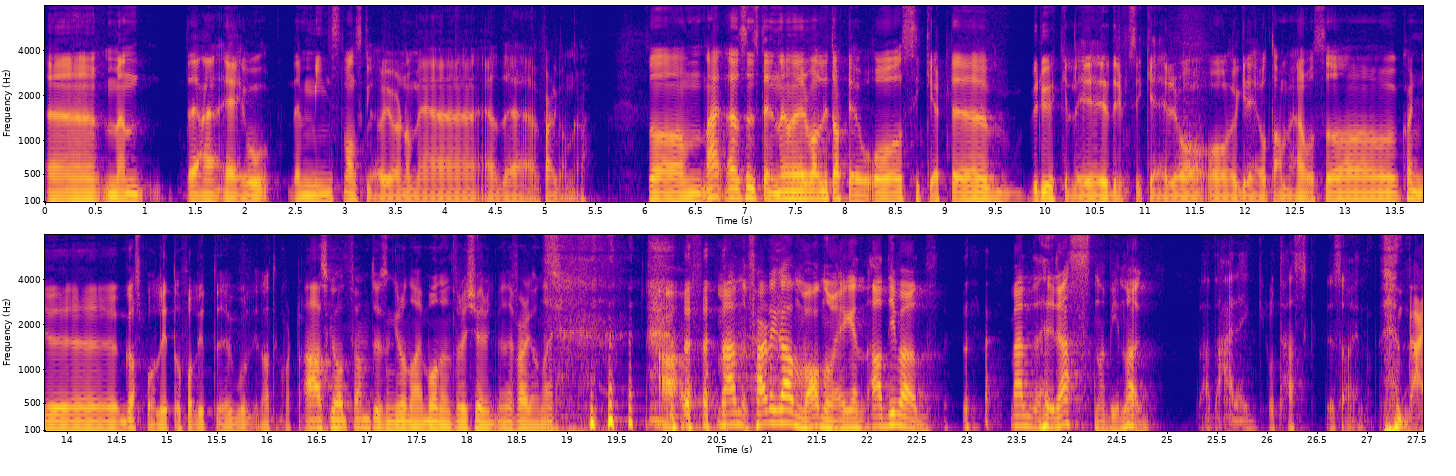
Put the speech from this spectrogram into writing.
Eh, men det er jo det minst vanskelige å gjøre noe med, er det felgene. Da. Så nei, jeg syns den er- var litt artig og sikkert eh, brukelig, driftssikker og, og grei å ta med. Og så kan du gasse på litt og få litt eh, godlyd etter hvert. Jeg skulle hatt 5000 kroner i måneden for å kjøre rundt med de felgene der. Ja, men felgene var nå egen Ja, de var Men resten av bilen Det der er grotesk design. Nei,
